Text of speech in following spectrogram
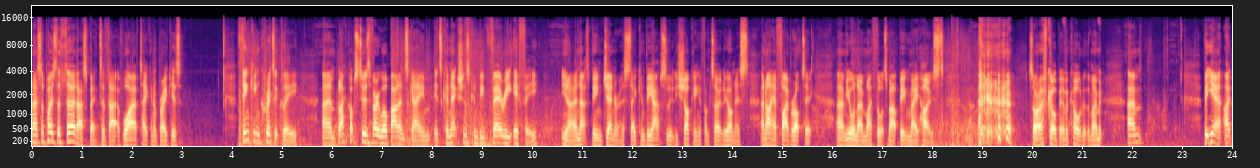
And I suppose the third aspect of that, of why I've taken a break, is thinking critically um, Black Ops 2 is a very well balanced game. Its connections can be very iffy, you know, and that's being generous. They can be absolutely shocking if I'm totally honest. And I have fibre optic. Um, you all know my thoughts about being made host. Sorry, I've got a bit of a cold at the moment. Um, but yeah, I,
